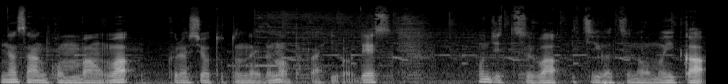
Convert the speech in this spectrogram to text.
皆さんこんばんは。暮らしを整えるの高弘です。本日は1月の6日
